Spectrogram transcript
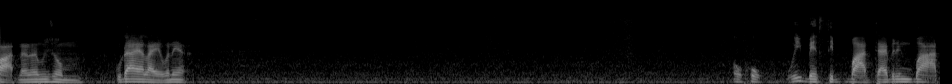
บาทนะท่านผู้ชม กูได้อะไรวะเนี่ย โอ้โหเบ็ดสิบบาท จ่ายไปหนึ่งบาท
